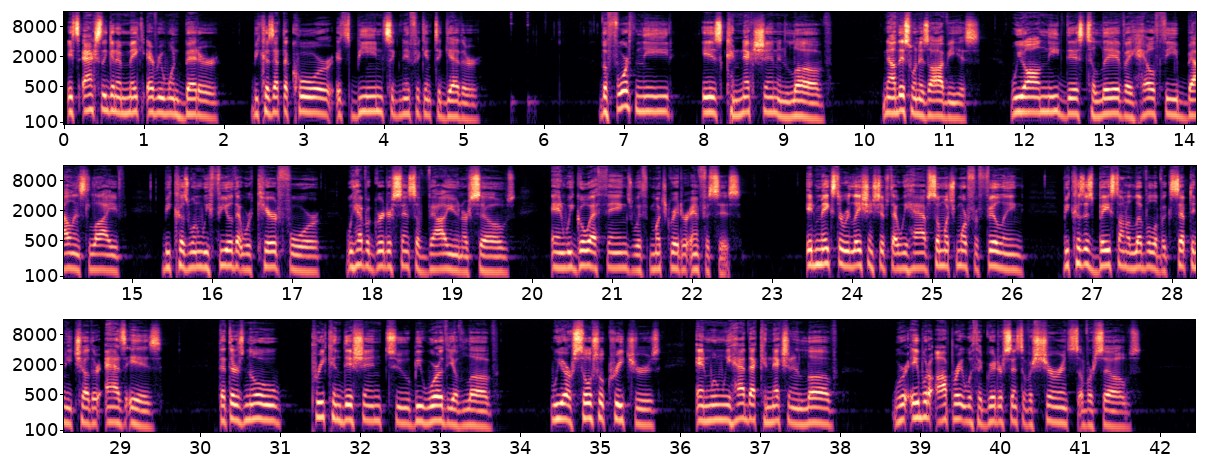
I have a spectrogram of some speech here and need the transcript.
It's actually going to make everyone better because at the core, it's being significant together. The fourth need is connection and love. Now, this one is obvious. We all need this to live a healthy, balanced life because when we feel that we're cared for, we have a greater sense of value in ourselves and we go at things with much greater emphasis. It makes the relationships that we have so much more fulfilling because it's based on a level of accepting each other as is, that there's no precondition to be worthy of love. We are social creatures, and when we have that connection and love, we're able to operate with a greater sense of assurance of ourselves.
